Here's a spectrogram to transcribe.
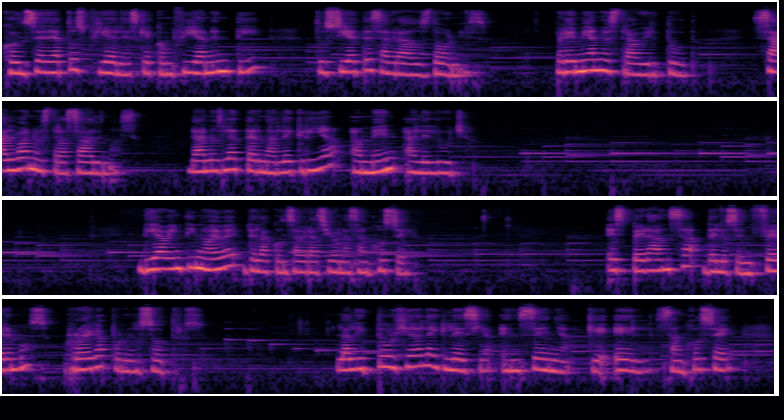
concede a tus fieles que confían en ti tus siete sagrados dones. Premia nuestra virtud, salva nuestras almas, danos la eterna alegría. Amén, aleluya. Día 29 de la consagración a San José. Esperanza de los enfermos, ruega por nosotros. La liturgia de la Iglesia enseña que Él, San José,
